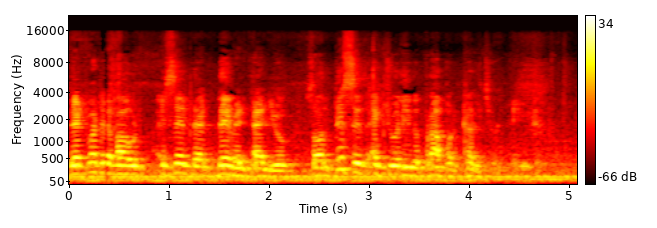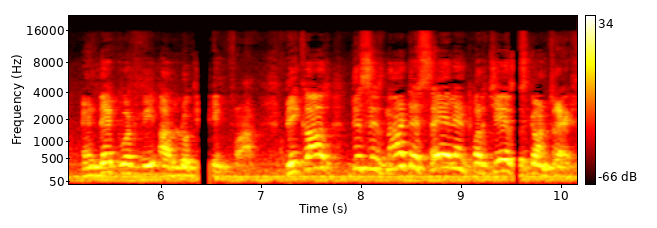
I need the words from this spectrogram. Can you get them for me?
that what about, I said that they will tell you. So this is actually the proper culture. And that's what we are looking for. Because this is not a sale and purchase contract.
